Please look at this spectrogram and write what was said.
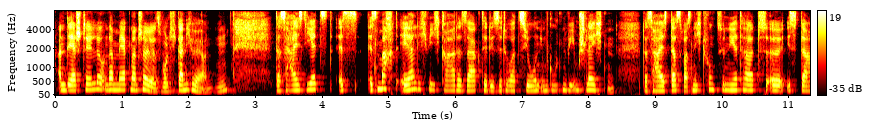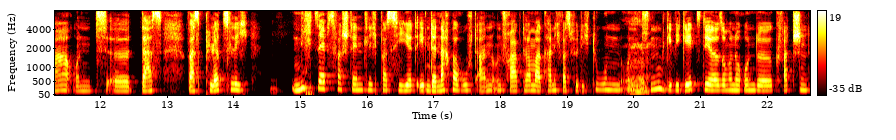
an der Stelle. Und dann merkt man schnell, das wollte ich gar nicht hören. Hm? Das heißt jetzt, es, es macht ehrlich, wie ich gerade sagte, die Situation im Guten wie im Schlechten. Das heißt, das, was nicht funktioniert hat, äh, ist da und äh, das, was plötzlich nicht selbstverständlich passiert. Eben der Nachbar ruft an und fragt, hör mal, kann ich was für dich tun? Und mhm. hm, wie geht's dir? Sollen wir eine Runde quatschen?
